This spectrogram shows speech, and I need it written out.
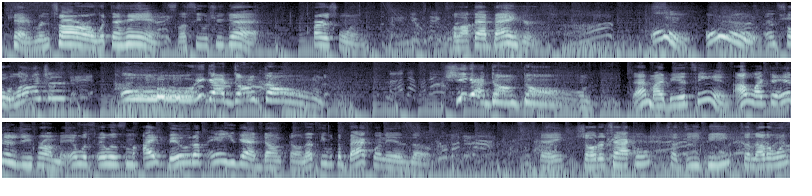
Okay, Rentaro with the hands. Let's see what you got. First one. Pull out that banger. Oh, oh, and so launcher. Oh, he got dunked on. She got dunked on. That might be a 10. I like the energy from it. It was it was some hype build up and you got dunked on. Let's see what the back one is though. Okay, shoulder tackle to DP to another one.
